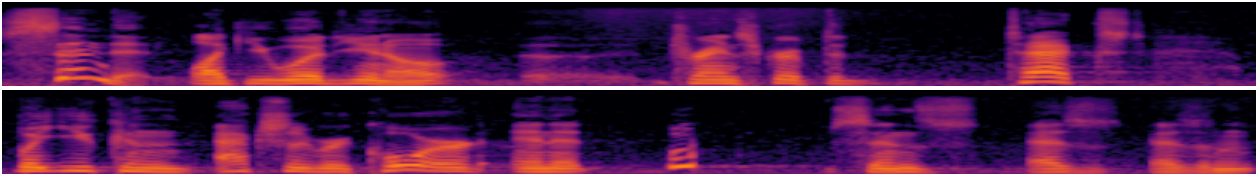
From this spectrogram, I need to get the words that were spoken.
send it like you would, you know, transcripted text, but you can actually record and it whoop, sends as, as an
